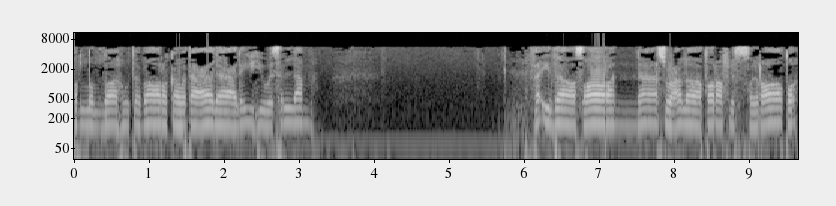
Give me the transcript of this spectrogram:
صلى الله تبارك وتعالى عليه وسلم فإذا صار الناس على طرف الصراط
